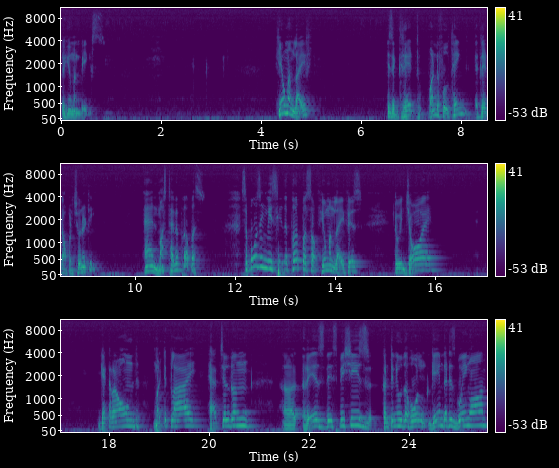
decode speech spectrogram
to human beings. Human life is a great, wonderful thing, a great opportunity, and must have a purpose. Supposing we say the purpose of human life is to enjoy, get around, multiply, have children, uh, raise the species, continue the whole game that is going on.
